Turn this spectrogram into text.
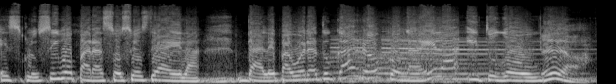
Exclusivo para socios de Aela. Dale power a tu carro con Aela y tu Go.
